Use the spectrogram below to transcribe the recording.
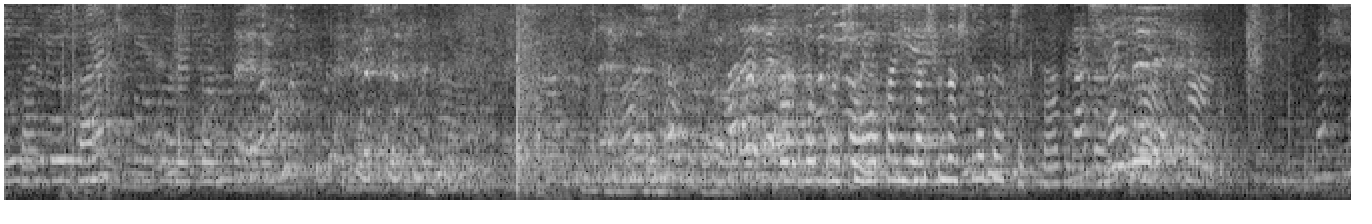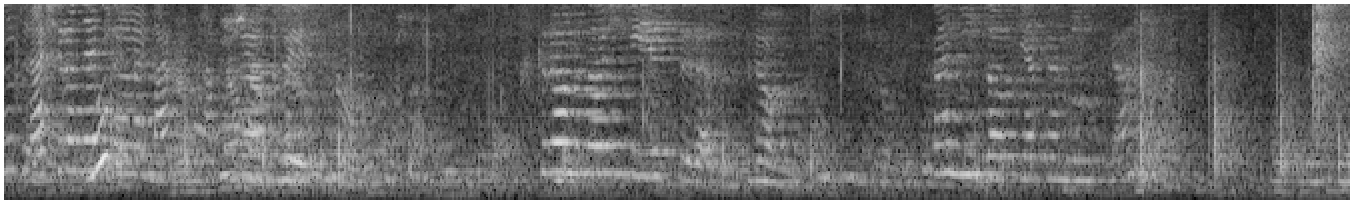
utrudniać fotoreporterom. Zaprosimy Pani Basiu na środeczek, tak? Na środeczek. Tak. Na środeczek, tak, zapraszamy. Skromność i jeszcze raz skromność. Pani Zofia Kamińska. Prosimy.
